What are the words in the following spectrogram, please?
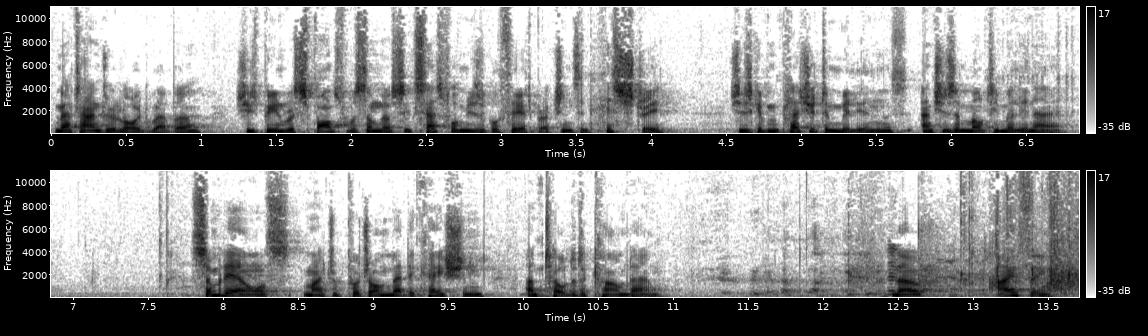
met Andrew Lloyd Webber. She's been responsible for some of the most successful musical theatre productions in history. She's given pleasure to millions, and she's a multimillionaire. Somebody else might have put her on medication and told her to calm down. now, I think.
